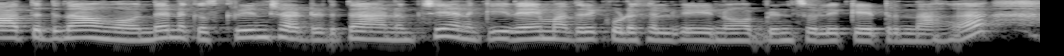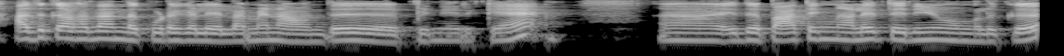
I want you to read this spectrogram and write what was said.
பார்த்துட்டு தான் அவங்க வந்து எனக்கு ஸ்க்ரீன்ஷாட் எடுத்து அனுப்பிச்சு எனக்கு இதே மாதிரி குடைகள் வேணும் அப்படின்னு சொல்லி கேட்டிருந்தாங்க. அதுக்காக தான் அந்த குடைகள் எல்லாமே நான் வந்து பின்னிருக்கேன். இதை பார்த்தீங்கனாலே தெரியும் உங்களுக்கு.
